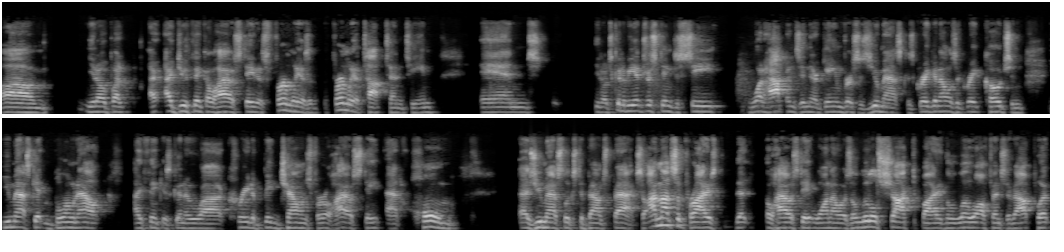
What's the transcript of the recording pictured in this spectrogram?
Um, you know, but I, I do think Ohio State is firmly as a firmly a top ten team, and you know it's going to be interesting to see what happens in their game versus UMass because Greg Cannella is a great coach, and UMass getting blown out, I think, is going to uh, create a big challenge for Ohio State at home as UMass looks to bounce back. So I'm not surprised that Ohio State won. I was a little shocked by the low offensive output,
